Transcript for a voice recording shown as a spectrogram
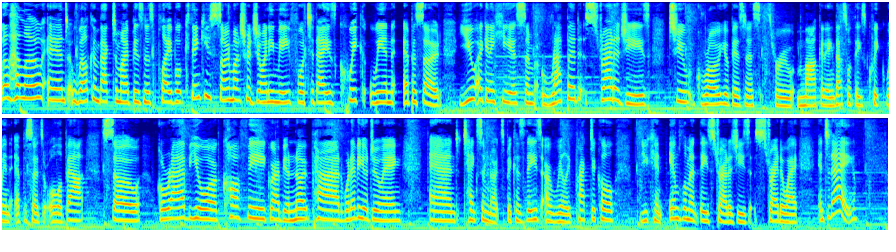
Well, hello and welcome back to my business playbook. Thank you so much for joining me for today's quick win episode. You are going to hear some rapid strategies to grow your business through marketing. That's what these quick win episodes are all about. So grab your coffee, grab your notepad, whatever you're doing, and take some notes because these are really practical. You can implement these strategies straight away. And today,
